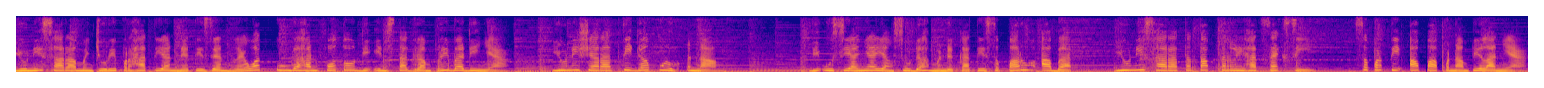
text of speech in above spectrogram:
Yuni Sara mencuri perhatian netizen lewat unggahan foto di Instagram pribadinya. Yuni Sara 36. Di usianya yang sudah mendekati separuh abad, Yuni Sara tetap terlihat seksi. Seperti apa penampilannya?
